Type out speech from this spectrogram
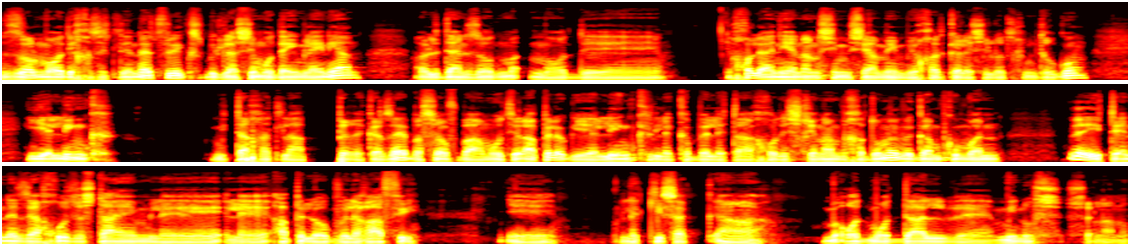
זול מאוד יחסית לנטפליקס בגלל שמודעים לעניין אבל עדיין זה עוד מאוד אה, יכול לעניין אנשים מסוימים במיוחד כאלה שלא צריכים תרגום יהיה לינק מתחת לפרק הזה בסוף בעמוד של אפלוג יהיה לינק לקבל את החודש חינם וכדומה וגם כמובן זה ייתן איזה אחוז או שתיים לאפלוג ולרפי אה, לכיס המאוד מאוד דל ומינוס שלנו.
